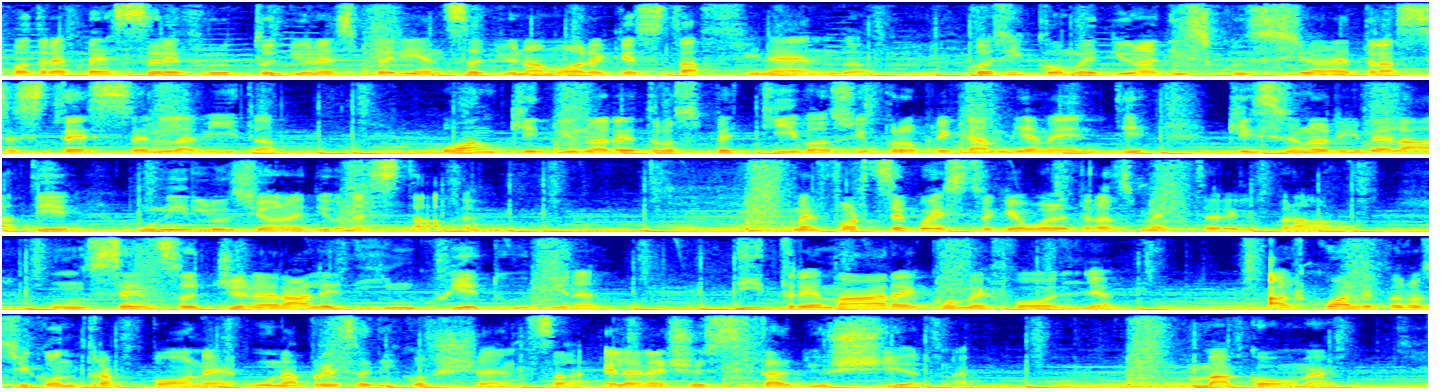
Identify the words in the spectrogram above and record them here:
potrebbe essere frutto di un'esperienza di un amore che sta finendo, così come di una discussione tra se stessa e la vita, o anche di una retrospettiva sui propri cambiamenti che si sono rivelati un'illusione di un'estate. Ma è forse questo che vuole trasmettere il brano, un senso generale di inquietudine, di tremare come foglie, al quale però si contrappone una presa di coscienza e la necessità di uscirne. Ma come?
